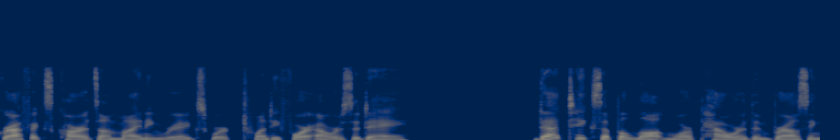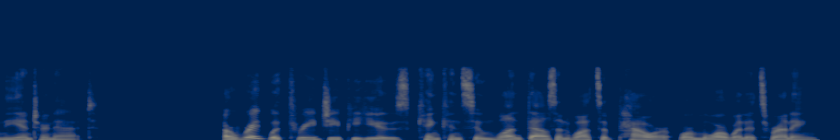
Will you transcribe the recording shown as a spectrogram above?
graphics cards on mining rigs work 24 hours a day. That takes up a lot more power than browsing the internet. A rig with three GPUs can consume 1000 watts of power or more when it's running,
